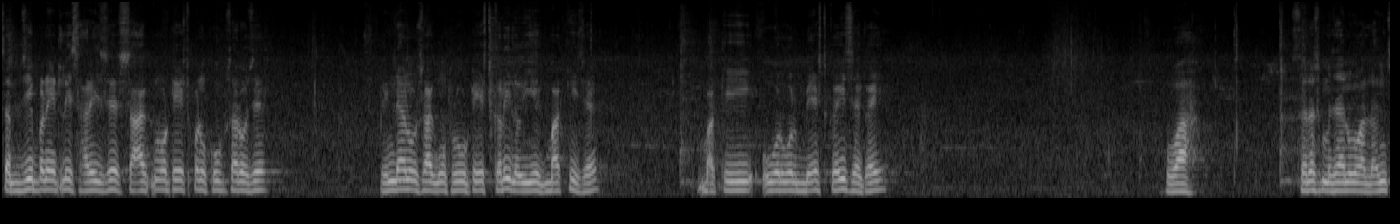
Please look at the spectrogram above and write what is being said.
સબ્જી પણ એટલી સારી છે. શાકનો ટેસ્ટ પણ ખૂબ સારો છે. ભીંડાનું શાક હું થોડું ટેસ્ટ કરી લઉં એ એક બાકી છે. બાકી ઓવરઓલ બેસ્ટ કહી શકાય વાહ. સરસ મજાનું આ લંચ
